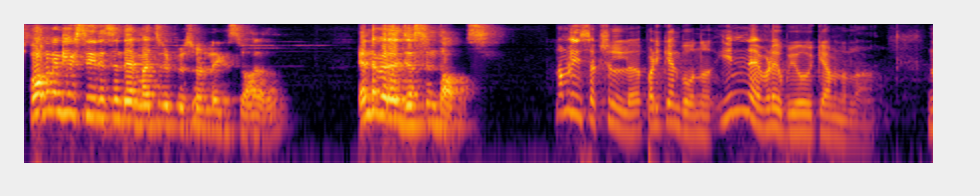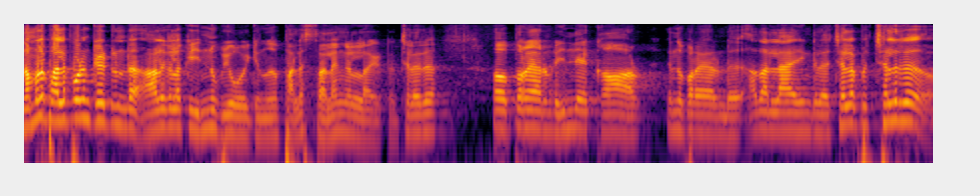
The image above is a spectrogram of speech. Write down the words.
സ്പോക്കൺ ഇംഗ്ലീഷ് സീരീസിന്റെ മറ്റൊരു എപ്പിസോഡിലേക്ക് സ്വാഗതം. എന്റെ പേര് ജസ്റ്റിൻ തോമസ്. നമ്മൾ ഈ സെക്ഷനിൽ പഠിക്കാൻ പോകുന്നത് ഇന്ന് എവിടെ ഉപയോഗിക്കാമെന്നുള്ളതാണ്. നമ്മൾ പലപ്പോഴും കേട്ടിട്ടുണ്ട് ആളുകളൊക്കെ ഇന്ന് ഉപയോഗിക്കുന്നത് പല സ്ഥലങ്ങളിലായിട്ട്. ചിലർ പറയാറുണ്ട് ഇന്ന കാർ എന്ന് പറയാറുണ്ട്. അതല്ല എങ്കിൽ ചിലപ്പോൾ ചിലർ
